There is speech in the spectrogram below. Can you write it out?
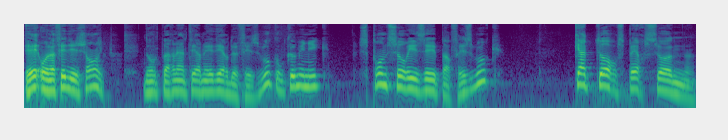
et on a fait des échanges. Donc par l'intermédiaire de Facebook, on communique. Sponsorisé par Facebook, 14 personnes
